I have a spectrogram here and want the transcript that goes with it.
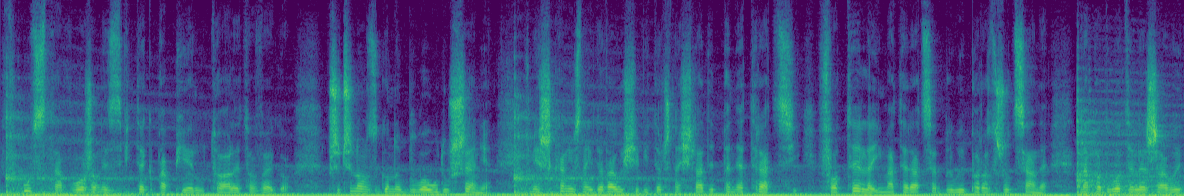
W usta włożony zwitek papieru toaletowego. Przyczyną zgonu było uduszenie. W mieszkaniu znajdowały się widoczne ślady penetracji. Fotele i materace były porozrzucane. Na podłodze leżały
